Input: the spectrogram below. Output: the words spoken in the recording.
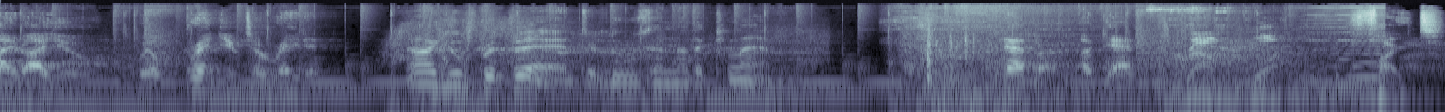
The Shirai Ryu will bring you to Raiden. Are you prepared to lose another clan? Never again. Round one. Fight.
